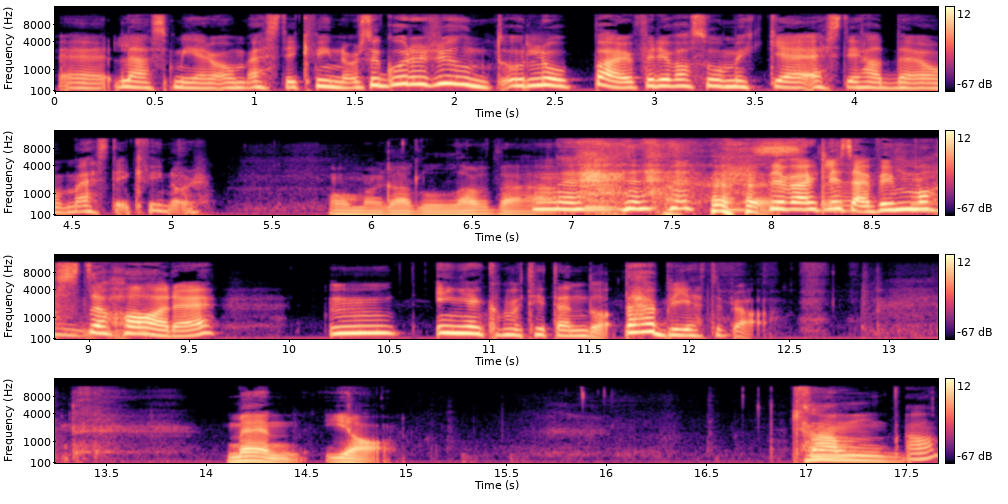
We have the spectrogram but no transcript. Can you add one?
eh, läs mer om SD-kvinnor. Så går det runt och loopar för det var så mycket SD hade om SD-kvinnor. Oh my god, love that. det är verkligen så här, vi måste ha det. Mm, ingen kommer titta ändå. Det här blir jättebra. Men ja. Kan ja.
